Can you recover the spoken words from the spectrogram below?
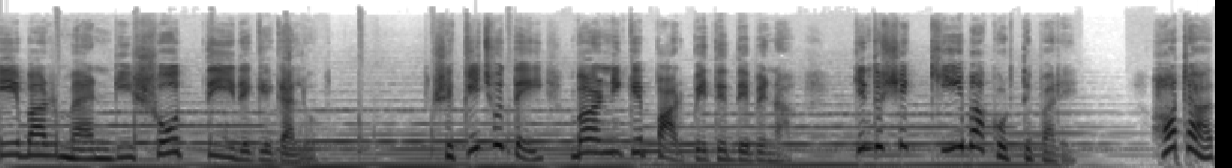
এবার ম্যান্ডি সত্যিই রেগে গেল। সে কিছুতেই বার্নিকে পার পেতে দেবে না কিন্তু সে কি বা করতে পারে? হঠাৎ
